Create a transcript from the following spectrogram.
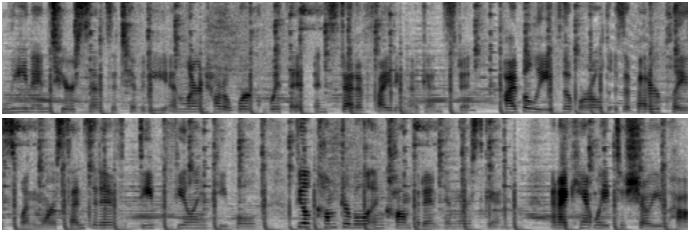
lean into your sensitivity and learn how to work with it instead of fighting against it. I believe the world is a better place when more sensitive, deep feeling people feel comfortable and confident in their skin and I can't wait to show you how.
